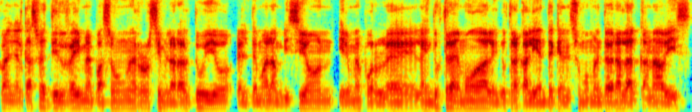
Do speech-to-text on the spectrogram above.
el caso de Tilray me pasó un error similar al tuyo, el tema de la ambición, irme por eh, la industria de moda, la industria caliente, que en su momento era la del cannabis,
